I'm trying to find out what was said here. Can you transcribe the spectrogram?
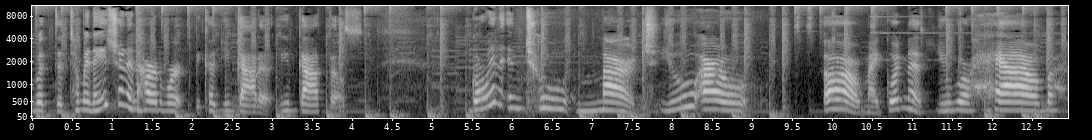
with determination and hard work because you've got it. You've got this. Going into March, you are oh my goodness, you will have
